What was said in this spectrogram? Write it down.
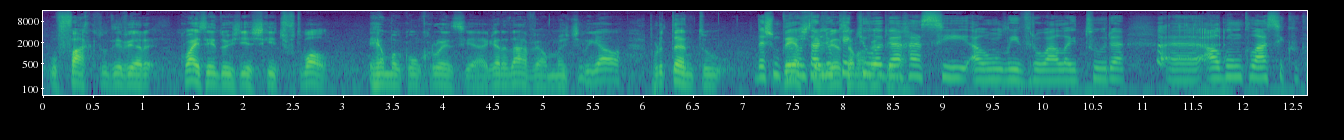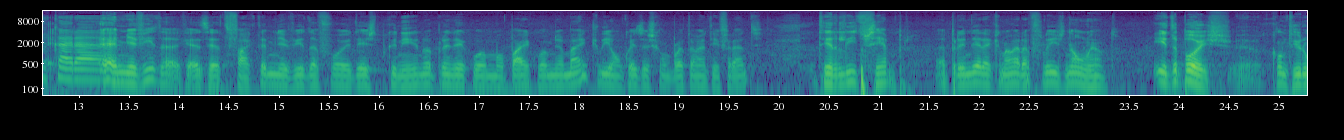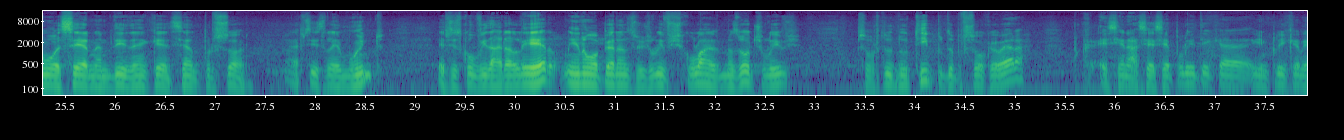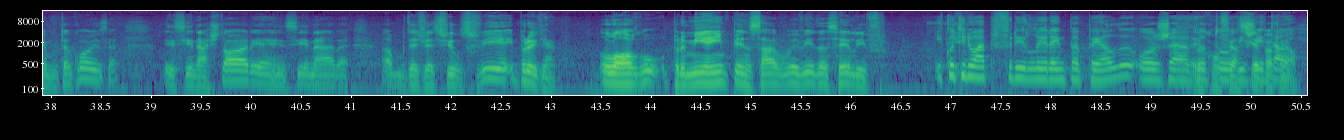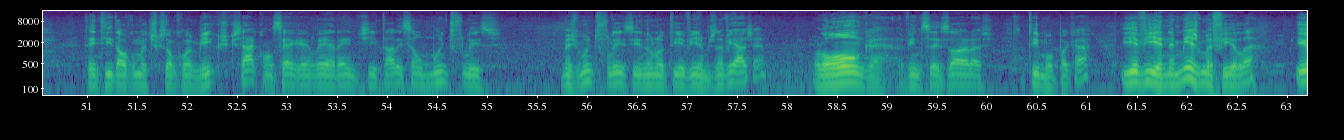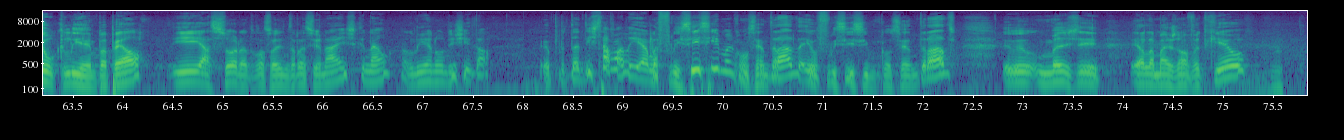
O facto de haver quase em dois dias seguidos futebol é uma concorrência agradável, mas desleal. Portanto, Deixe-me perguntar-lhe o que é que o agarra a si, a um livro, à leitura, uh, algum clássico que queira... É a minha vida, quer dizer, de facto, a minha vida foi desde pequenino aprender com o meu pai e com a minha mãe, que liam coisas completamente diferentes, ter lido sempre, aprender a que não era feliz não lendo. E depois, eh, continuo a ser, na medida em que, sendo professor, é preciso ler muito, é preciso convidar a ler, e não apenas os livros escolares, mas outros livros, sobretudo no tipo de professor que eu era, porque ensinar a ciência política implica nem muita coisa, ensinar história, ensinar muitas vezes filosofia e por aí adiante. Logo, para mim é impensável a vida sem livro. E continua a preferir ler em papel ou já adotou digital? Que é papel. Tenho tido alguma discussão com amigos que já conseguem ler em digital e são muito felizes. Mas muito felizes. Ainda no dia víamos na viagem, longa, 26 horas, de Timor para cá, e havia na mesma fila eu que lia em papel e a assessora de Relações Internacionais que não, lia no digital. Eu, portanto, estava ali ela felicíssima, concentrada, eu felicíssimo, concentrado, mas eh, ela mais nova do que eu.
